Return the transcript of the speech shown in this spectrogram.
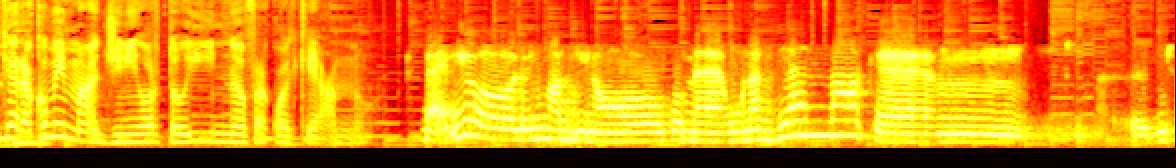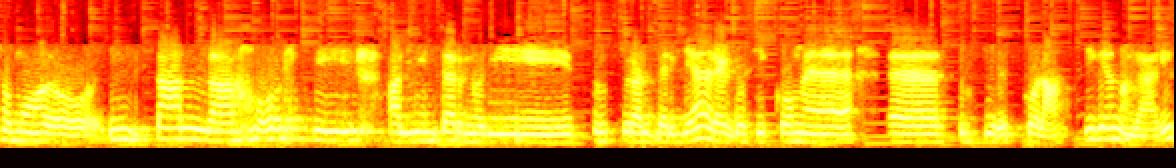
Chiara, come immagini Orto In fra qualche anno? Beh, io lo immagino come un'azienda che mh, mm, eh, diciamo, installa orti all'interno di strutture alberghiere così come eh, strutture scolastiche magari,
